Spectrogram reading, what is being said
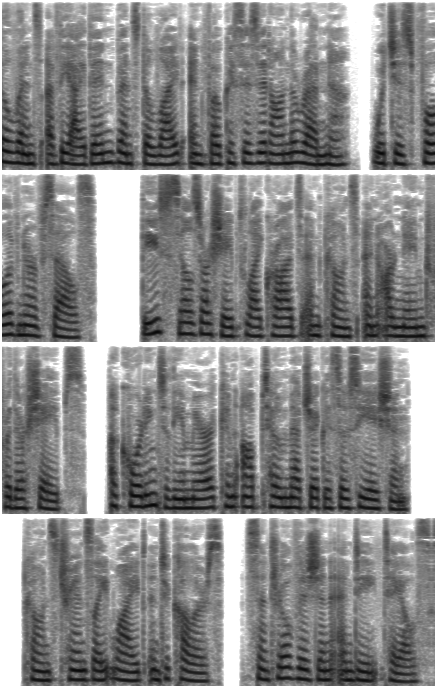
The lens of the eye then bends the light and focuses it on the retina, which is full of nerve cells. These cells are shaped like rods and cones and are named for their shapes, according to the American Optometric Association. Cones translate light into colors, central vision and details.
